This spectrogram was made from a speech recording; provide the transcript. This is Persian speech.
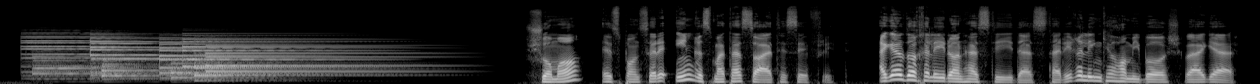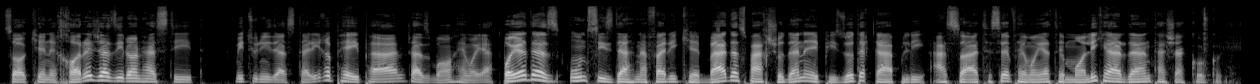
شما اسپانسر این قسمت از ساعت صفرید اگر داخل ایران هستید از طریق لینک حامی باش و اگر ساکن خارج از ایران هستید می‌تونید از طریق PayPal از ما حمایت باید از اون 13 نفری که بعد از پخش شدن اپیزود قبلی از ساعت صفر حمایت مالی کردن تشکر کنم.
